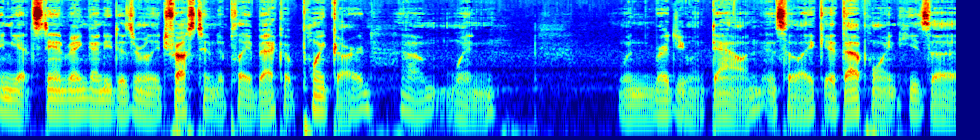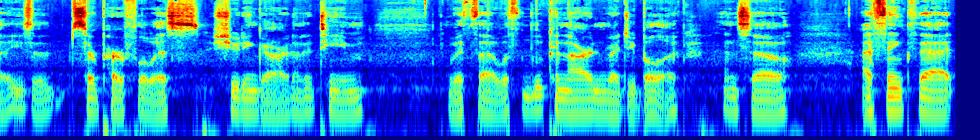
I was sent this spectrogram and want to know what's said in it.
and yet Stan Van Gundy doesn't really trust him to play backup point guard um, when when Reggie went down. And so like at that point, he's a he's a superfluous shooting guard on the team with uh, with Luke Kennard and Reggie Bullock, and so I think that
